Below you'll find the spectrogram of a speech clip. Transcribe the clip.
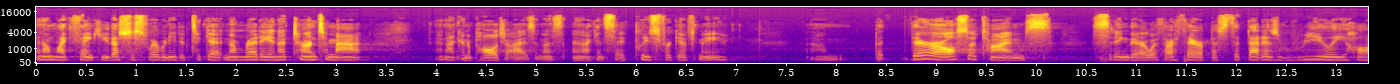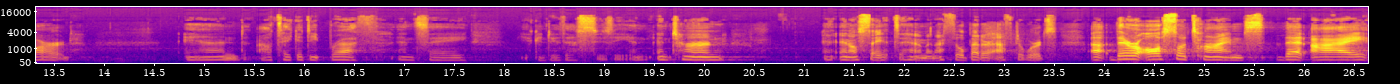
and I'm like, thank you, that's just where we needed to get, and I'm ready. And I turn to Matt and I can apologize and I, and I can say, please forgive me. Um, but there are also times sitting there with our therapist that that is really hard. And I'll take a deep breath and say, you can do this, Susie, and, and turn and I'll say it to him and I feel better afterwards. Uh, there are also times that I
